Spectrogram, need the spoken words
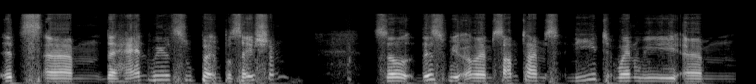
it's um, the hand wheel superimposition. So this we um, sometimes need when we um,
